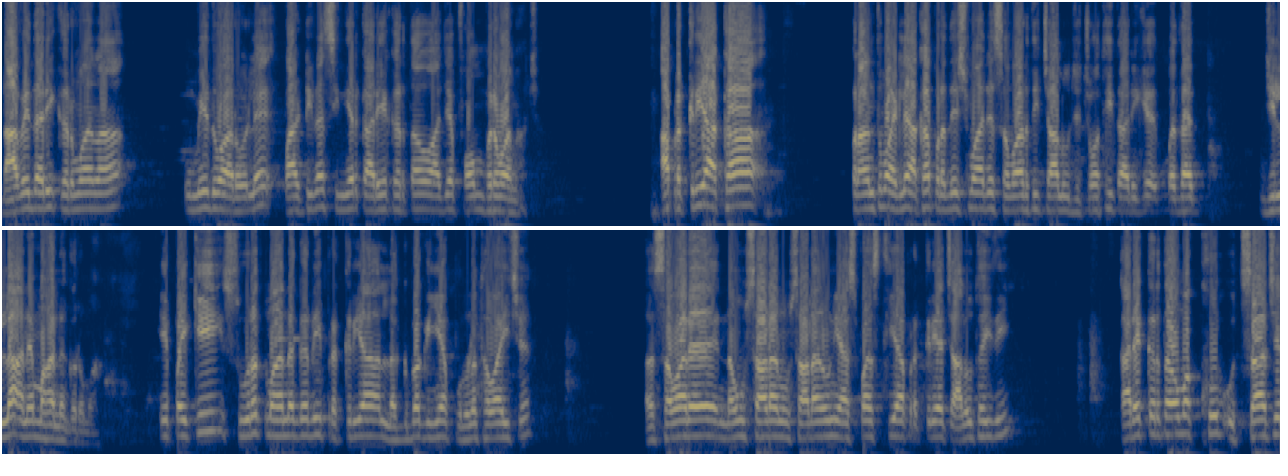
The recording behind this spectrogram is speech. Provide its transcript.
દાવેદારી કરવાના ઉમેદવારો એટલે પાર્ટીના સિનિયર કાર્યકર્તાઓ આજે ફોર્મ ભરવાના છે. આ પ્રક્રિયા આખા પ્રાંતમાં એટલે આખા પ્રદેશમાં આજે સવારથી ચાલુ છે. ચોથી તારીખે બધા જિલ્લા અને મહાનગરોમાં. એ પૈકી સુરત મહાનગરની પ્રક્રિયા લગભગ અહીંયા પૂર્ણ થવાઈ છે. સવારે નવ સાડા નવ સાડા નવની આસપાસથી આ પ્રક્રિયા ચાલુ થઈ હતી. કાર્યકર્તાઓમાં ખૂબ ઉત્સાહ છે,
